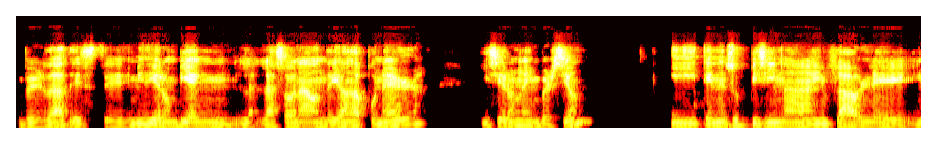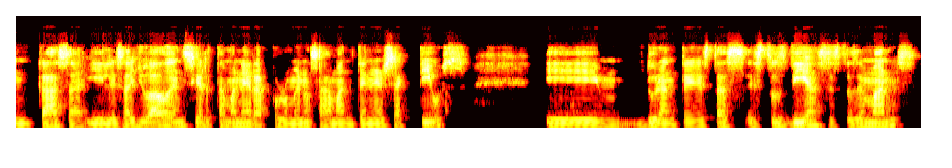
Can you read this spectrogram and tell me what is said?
¿verdad? Este, midieron bien la, la, zona donde iban a poner, hicieron la inversión y tienen su piscina inflable en casa y les ha ayudado en cierta manera por lo menos a mantenerse activos y durante estas, estos días, estas semanas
